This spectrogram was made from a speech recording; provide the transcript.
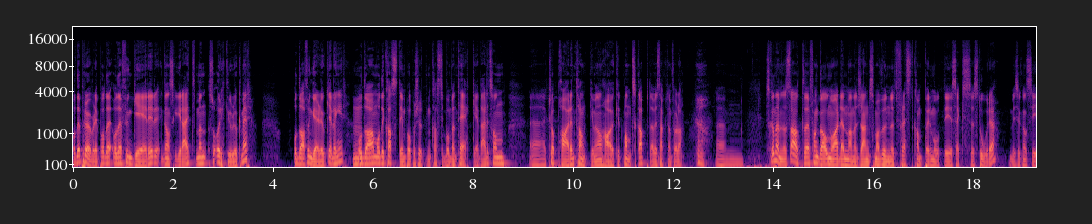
Og det prøver de på, det, og det fungerer ganske greit, men så orker du jo ikke mer. Og da fungerer det jo ikke lenger. Mm. Og da må de kaste inn på på slutten, kaste inn på Benteke. Det er litt sånn Klopp har en tanke, men han har jo ikke et mannskap. Det har vi snakket om før, da. Um, skal nevnes da at van Gaal nå er den manageren som har vunnet flest kamper mot de seks store. Hvis vi kan si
